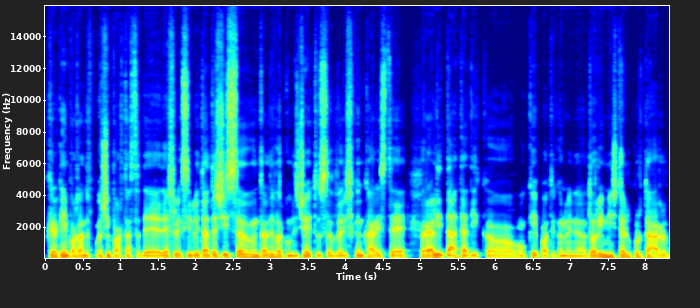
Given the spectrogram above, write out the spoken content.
cred că e important și partea asta de, de flexibilitate și să, într-adevăr, cum ziceai tu, să verificăm care este realitatea, adică, ok, poate că noi ne dorim niște lucruri, dar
